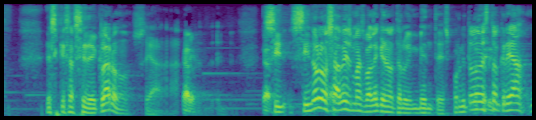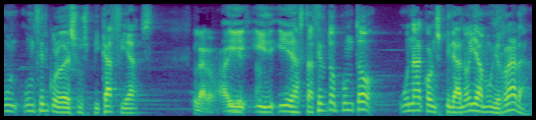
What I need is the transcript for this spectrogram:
es que es así de claro. O sea, Si, no lo sabes, más vale que no te lo inventes, porque todo esto crea un, un círculo de suspicacias Claro, y, hasta cierto punto una conspiranoia muy rara.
